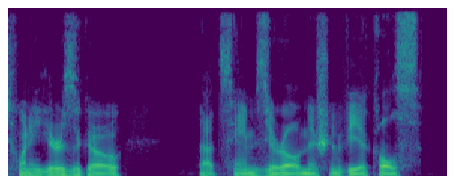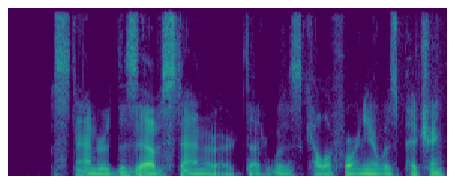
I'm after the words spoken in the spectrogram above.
20 years ago, that same zero emission vehicles standard, the ZEV standard that was California was pitching.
